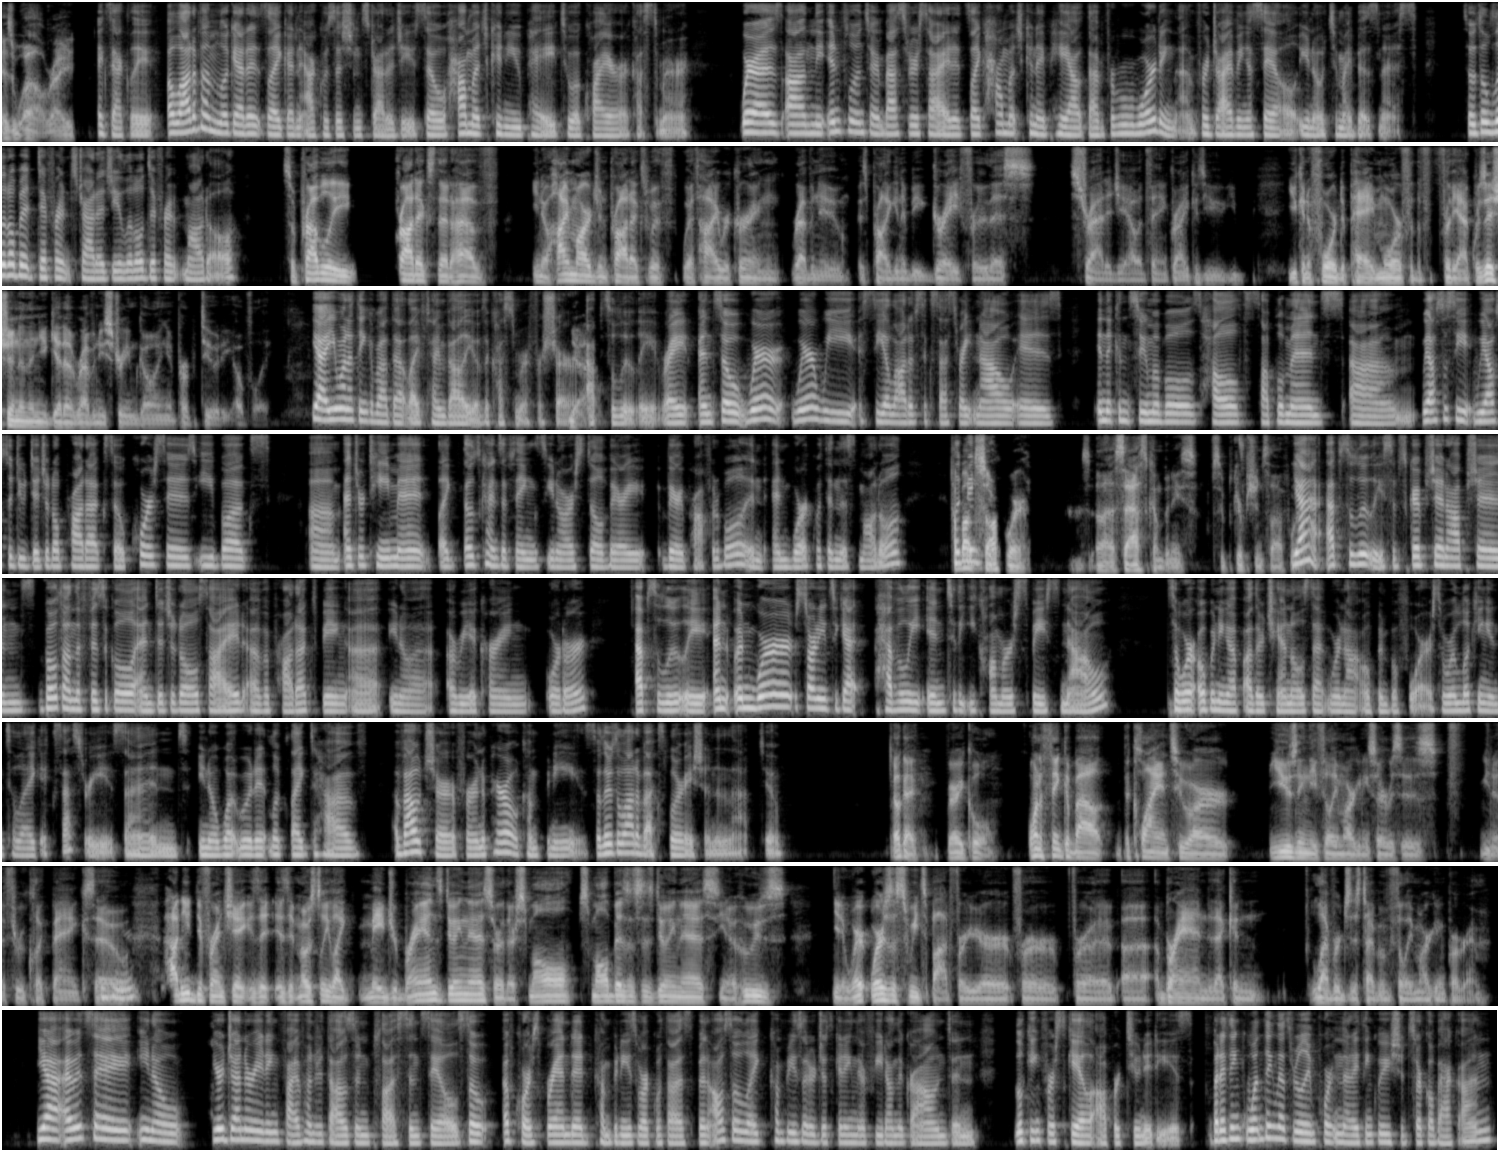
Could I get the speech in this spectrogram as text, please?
as well, right? Exactly. A lot of them look at it as like an acquisition strategy. So, how much can you pay to acquire a customer? Whereas on the influencer ambassador side, it's like, how much can I pay out them for rewarding them for driving a sale, you know, to my business? So it's a little bit different strategy, a little different model. So probably products that have, you know, high margin products with with high recurring revenue is probably going to be great for this strategy, I would think, right? Because you you you can afford to pay more for the for the acquisition and then you get a revenue stream going in perpetuity, hopefully. Yeah, you want to think about that lifetime value of the customer for sure. Yeah. Absolutely, right? And so where where we see a lot of success right now is in the consumables, health, supplements. Um, we also see we also do digital products, so courses, ebooks, um, entertainment, like those kinds of things. You know, are still very very profitable and and work within this model. How about software? Uh, SaaS companies, subscription software. Yeah, absolutely. Subscription options, both on the physical and digital side of a product being a, you know, a, a reoccurring order. Absolutely. And and we're starting to get heavily into the e-commerce space now. So we're opening up other channels that were not open before. So we're looking into like accessories and, you know, what would it look like to have a voucher for an apparel company. So there's a lot of exploration in that too. Okay, very cool want to think about the clients who are using the affiliate marketing services you know through clickbank so mm-hmm. how do you differentiate is it is it mostly like major brands doing this or are there small small businesses doing this you know who's you know where, where's the sweet spot for your for for a, a brand that can leverage this type of affiliate marketing program yeah i would say you know you're generating 500,000 plus in sales. So, of course, branded companies work with us, but also like companies that are just getting their feet on the ground and looking for scale opportunities. But I think one thing that's really important that I think we should circle back on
